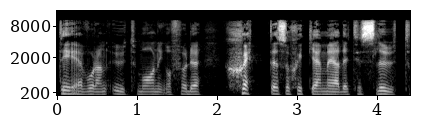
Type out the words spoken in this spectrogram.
Det är vår utmaning. Och för det sjätte så skickar jag med dig till slut.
